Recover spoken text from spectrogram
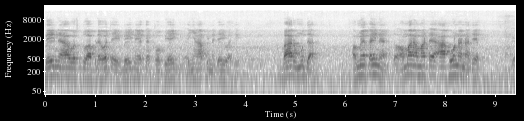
બેયને આ વસ્તુ આપણે વચાવી બેયને એક એક કોપી આપી અહીંયા આપીને જ આવ્યા છીએ બાર મુદ્દા અમે કહીને, તો અમારા માટે આ હોનાના છે કે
